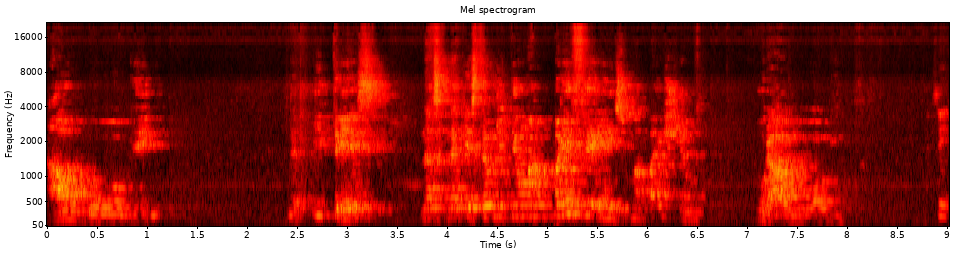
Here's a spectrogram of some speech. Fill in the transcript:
algo ou alguém. Né? E três, na, na questão de ter uma preferência, uma paixão por algo ou alguém. sim,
